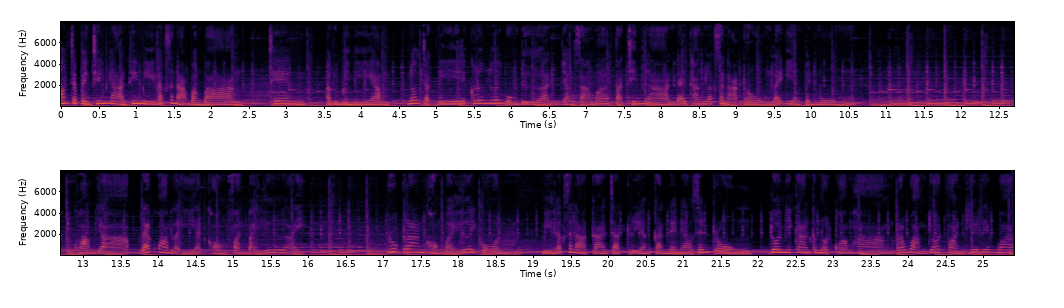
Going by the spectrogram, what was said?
มักจะเป็นชิ้นงานที่มีลักษณะบางๆเช่น อลูมิเนียม นอกจากนี้เครื่องเลื่อยวงเดือนยังสามารถตัดชิ้นงานได้ทั้งลักษณะตรงและเอียงเป็นมุม ความหยาบและความละเอียดของฟันใบเลื่อย รูปร่างของใบเลื่อยกล มีลักษณะการจัดเรียงกันในแนวเส้นตรง โดยมีการกำหนดความห่างระหว่างยอดฟันที่เรียกว่า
